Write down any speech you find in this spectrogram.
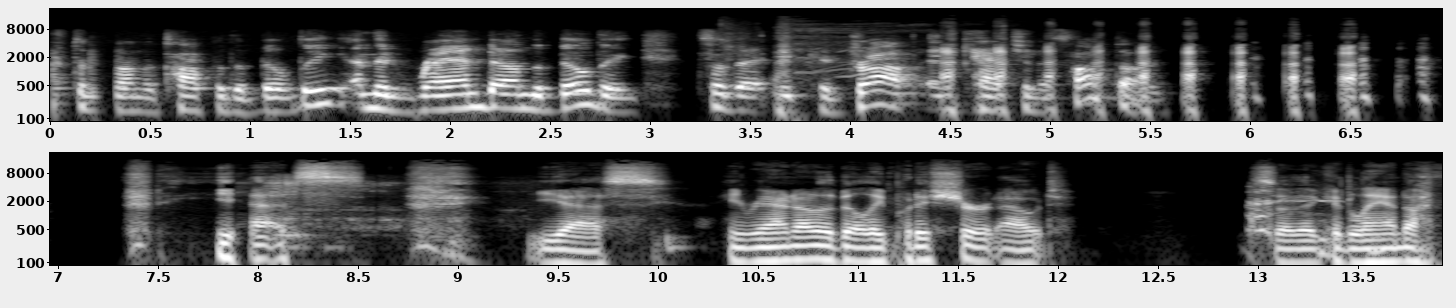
left it on the top of the building, and then ran down the building so that it could drop and catch in his hot dog. Yes. Yes. He ran out of the building, put his shirt out so they could land on.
